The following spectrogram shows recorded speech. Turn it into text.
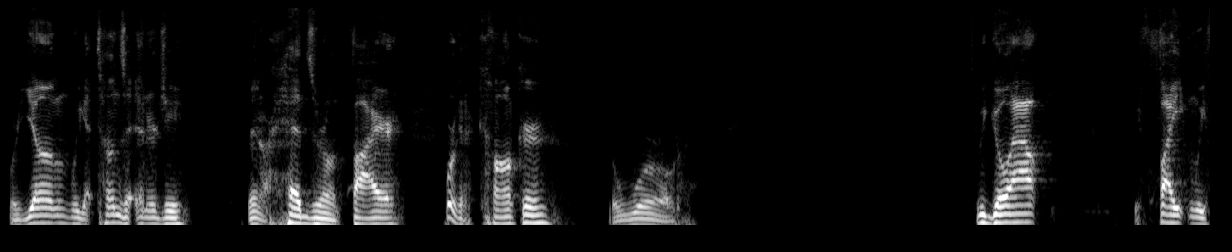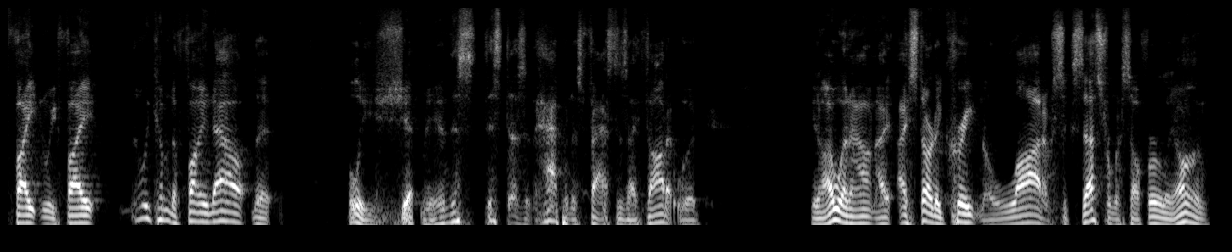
We're young, we got tons of energy, man, our heads are on fire. We're going to conquer the world. We go out, we fight and we fight and we fight. And we come to find out that, holy shit, man, this, this doesn't happen as fast as I thought it would. You know, I went out and I, I started creating a lot of success for myself early on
